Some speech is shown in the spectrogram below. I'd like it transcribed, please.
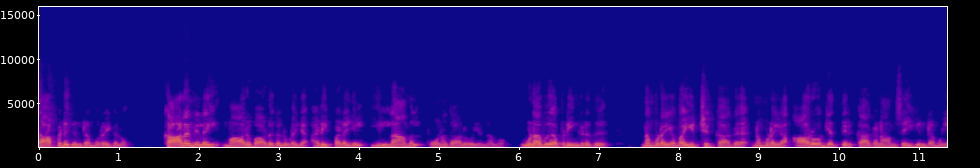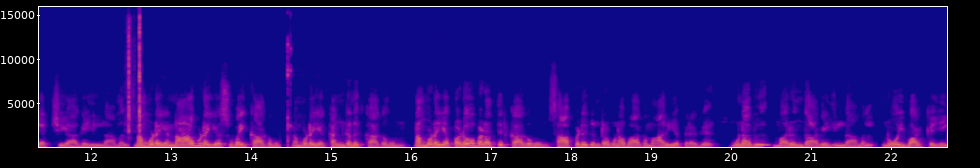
சாப்பிடுகின்ற முறைகளும் காலநிலை மாறுபாடுகளுடைய அடிப்படையில் இல்லாமல் போனதாலோ என்னவோ உணவு அப்படிங்கிறது நம்முடைய வயிற்றுக்காக நம்முடைய ஆரோக்கியத்திற்காக நாம் செய்கின்ற முயற்சியாக இல்லாமல் நம்முடைய நாவுடைய சுவைக்காகவும் நம்முடைய கண்களுக்காகவும் நம்முடைய படோபடத்திற்காகவும் சாப்பிடுகின்ற உணவாக மாறிய பிறகு உணவு மருந்தாக இல்லாமல் நோய் வாழ்க்கையை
